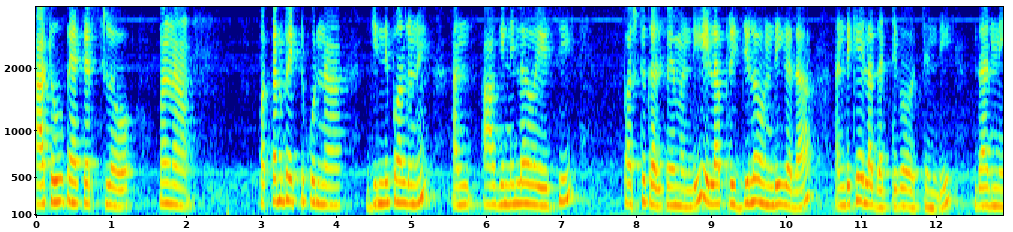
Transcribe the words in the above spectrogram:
ఆ టూ ప్యాకెట్స్లో మన పక్కన పెట్టుకున్న జిన్ని పాలుని అన్ ఆ గిన్నెలో వేసి ఫస్ట్ కలిపేయమండి. ఇలా ఫ్రిడ్జ్లో ఉంది కదా అందుకే ఇలా గట్టిగా వచ్చింది. దాన్ని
